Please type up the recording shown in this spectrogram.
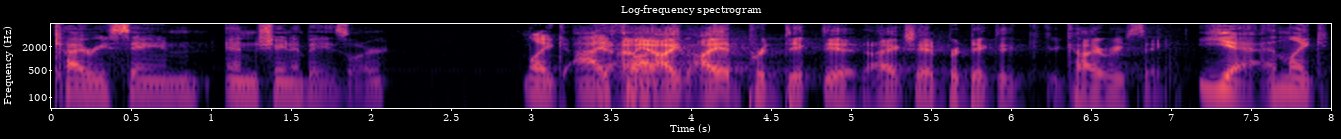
Kairi Sane and Shayna Baszler. Like I Yeah, thought, I mean, I, I had predicted. I actually had predicted Kairi Sane. yeah, and like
